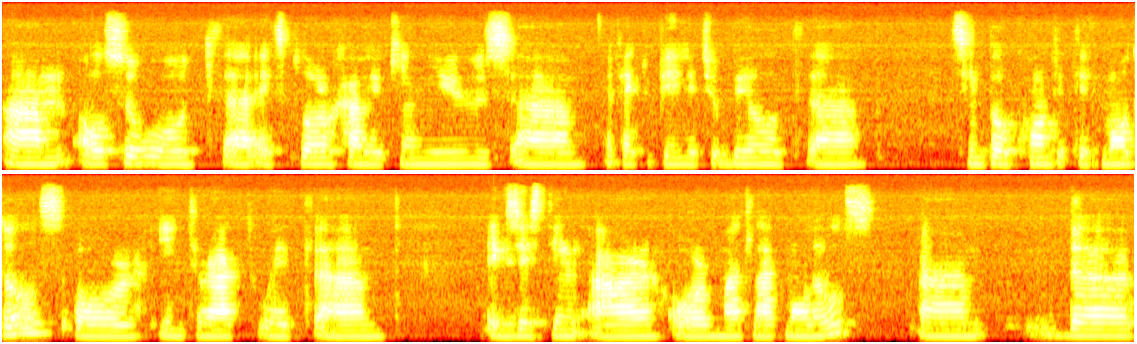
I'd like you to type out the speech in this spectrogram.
Um, also, would uh, explore how you can use uh, Effectopedia to build uh, simple quantitative models or interact with um, existing R or MATLAB models. Um, the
